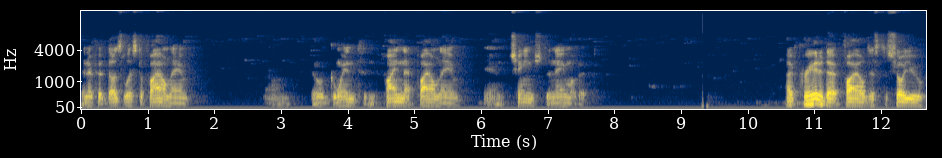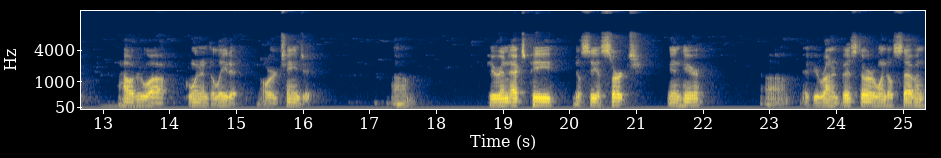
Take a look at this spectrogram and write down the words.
And if it does list a file name, um, it'll go in to find that file name and change the name of it. I've created that file just to show you how to uh, go in and delete it or change it. Um, if you're in XP, you'll see a search in here. Uh, if you're running Vista or Windows 7,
